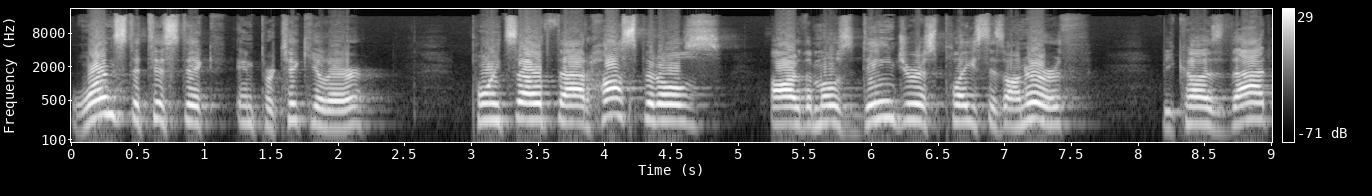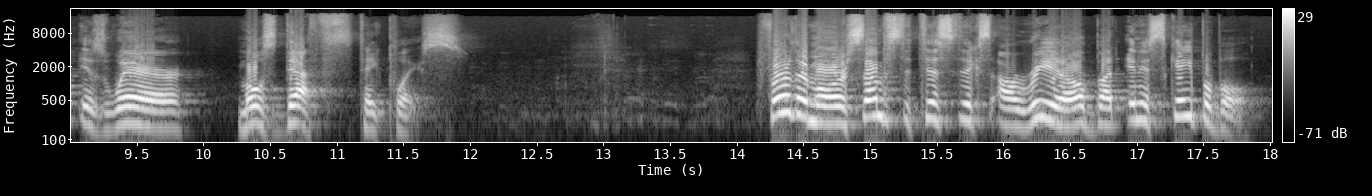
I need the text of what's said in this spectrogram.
One statistic in particular points out that hospitals are the most dangerous places on earth because that is where most deaths take place. Furthermore, some statistics are real but inescapable,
